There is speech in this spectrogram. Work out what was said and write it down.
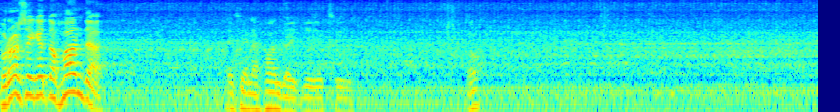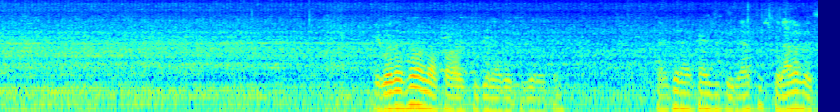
Πρόσεχε το Honda. Έχει ένα Honda εκεί έτσι. Εγώ δεν θέλω να πάω εκεί και να δω τι γίνεται. Καλύτερα να κάνεις τη δουλειά τους, κατάλαβες.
